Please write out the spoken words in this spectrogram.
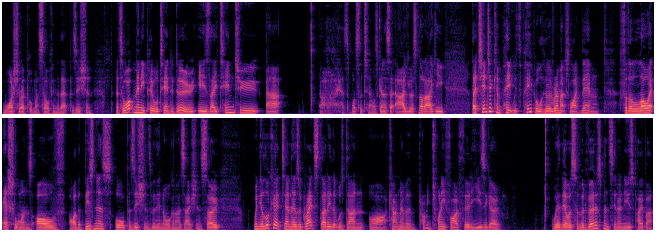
why should I put myself into that position? And so, what many people tend to do is they tend to uh, oh, what's the term? I was going to say argue. It's not argue. They tend to compete with people who are very much like them for the lower echelons of either business or positions within organisations. So when you look at, and there's a great study that was done, oh, I can't remember, probably 25, 30 years ago, where there were some advertisements in a newspaper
